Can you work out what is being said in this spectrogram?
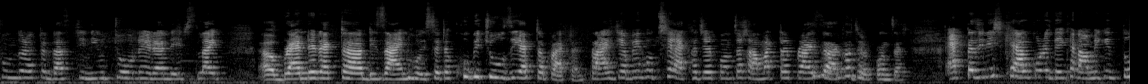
সুন্দর একটা ডাস্টি নিউ টোনের অ্যান্ড ইটস লাইক ব্র্যান্ডেড একটা ডিজাইন হয়েছে। এটা খুবই চুজি একটা প্যাটার্ন প্রাইস যাবে হচ্ছে এক হাজার পঞ্চাশ, আমারটার প্রাইস এক হাজার পঞ্চাশ। একটা জিনিস খেয়াল করে দেখেন, আমি কিন্তু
